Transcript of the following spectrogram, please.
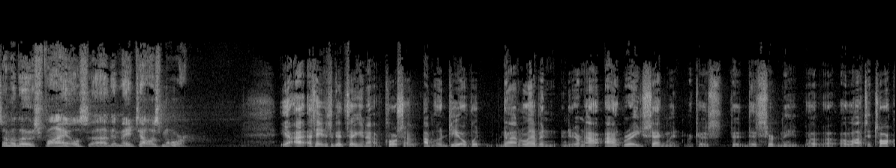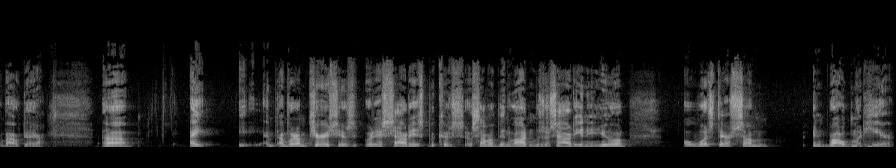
some of those files uh, that may tell us more. Yeah, I, I, think it's a good thing. And I, of course, I, am going to deal with 9 11 in our outrage segment because there's certainly a, a, lot to talk about there. Uh, I, what I'm curious is were there Saudis because Osama bin Laden was a Saudi and he knew him, or was there some involvement here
